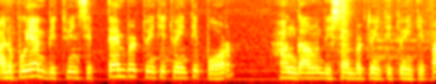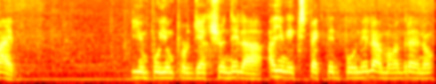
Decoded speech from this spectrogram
Ano po yan? Between September 2024 hanggang December 2025. Yun po yung projection nila, ay yung expected po nila mga Dre, no?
